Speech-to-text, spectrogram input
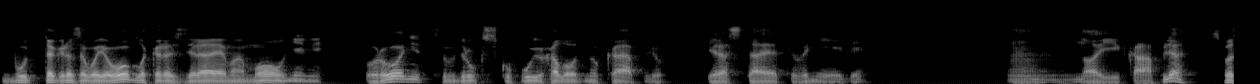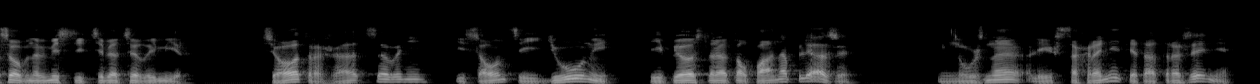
Будто грозовое облако, раздираемо молниями, уронит вдруг скупую холодную каплю и растает в небе. Но и капля способна вместить в себя целый мир. Все отражается в ней, и солнце, и дюны, и пестрая толпа на пляже. Нужно лишь сохранить это отражение.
